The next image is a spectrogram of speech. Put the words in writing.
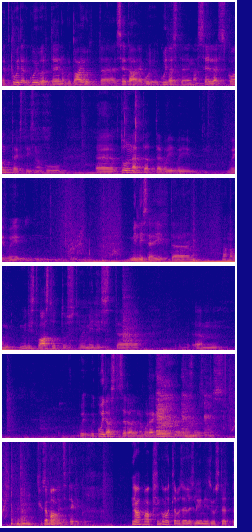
et kuida-, kuivõrd te nagu tajute seda ja ku-, kuidas te ennast selles kontekstis nagu äh, tunnetate või, või, või, või milliseid äh, noh, nagu millist vastutust või millist äh, ähm, või, või kuidas te sellele nagu reageerite, mis, mis, mis tundeid see tekitab? jah, ma hakkasin ka mõtlema selles liinis just, et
